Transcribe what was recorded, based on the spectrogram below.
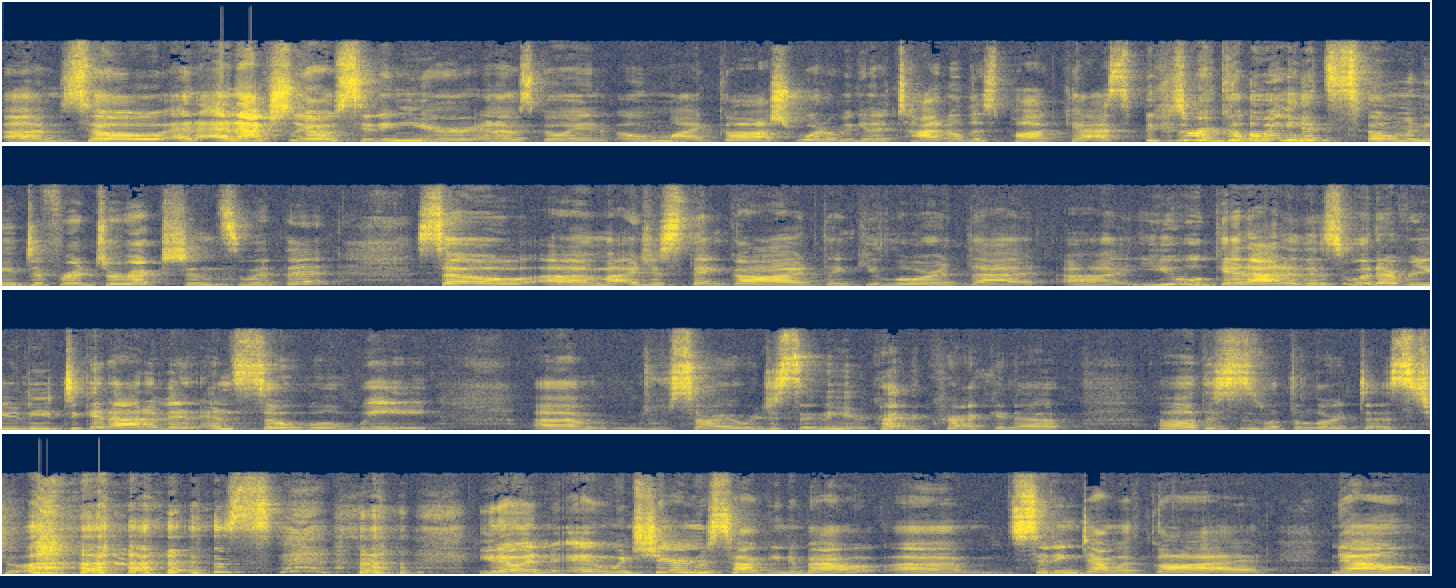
Um, so, and, and actually, I was sitting here and I was going, oh my gosh, what are we going to title this podcast? Because we're going in so many different directions with it. So, um, I just thank God, thank you, Lord, that uh, you will get out of this whatever you need to get out of it, and so will we. Um, sorry, we're just sitting here kind of cracking up. Oh, this is what the Lord does to us. you know, and, and when Sharon was talking about um, sitting down with God, now,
